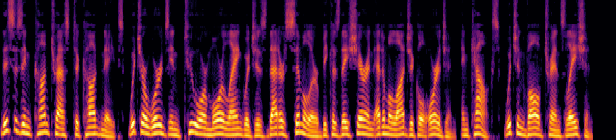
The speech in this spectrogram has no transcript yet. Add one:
This is in contrast to cognates, which are words in two or more languages that are similar because they share an etymological origin, and calques, which involve translation.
